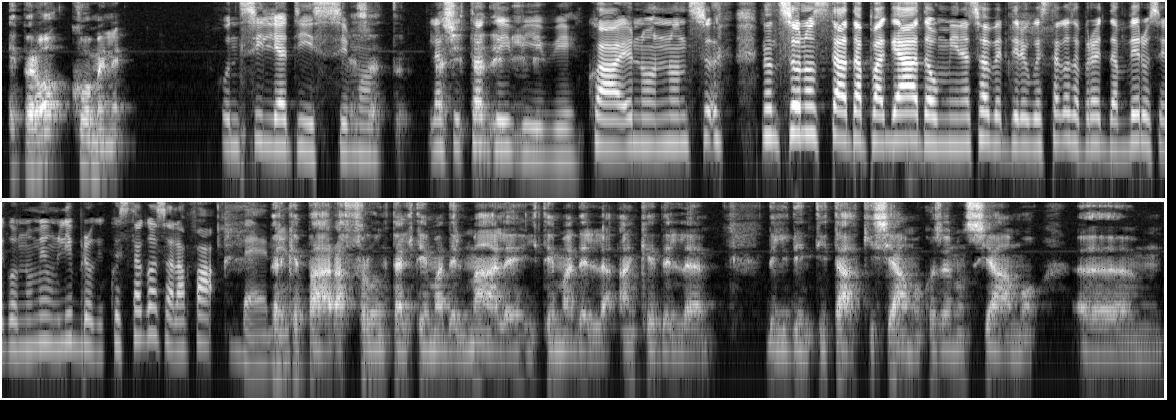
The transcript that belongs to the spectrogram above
E però come... Ne... Consigliatissimo, esatto, la, la, città, città dei, dei, vivi. vivi. Qua non, non, so, non, sono stata pagata un minacciato per dire questa cosa, però è davvero secondo me un libro che questa cosa la fa bene. Perché Par affronta il tema del male, il tema del, anche del, dell'identità, chi siamo, cosa non siamo, ehm,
